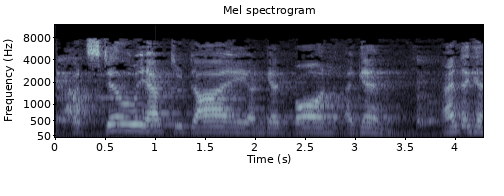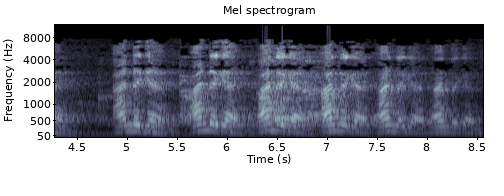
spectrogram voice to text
But still we have to die and get born again, and again, and again, and again, and again, and again, and again, and again.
